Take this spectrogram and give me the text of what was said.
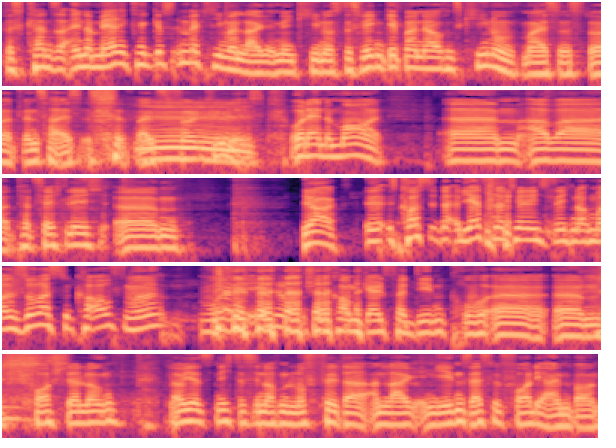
das kann sein. In Amerika gibt's immer Klimaanlage in den Kinos. Deswegen geht man ja auch ins Kino meistens dort, wenn's heiß ist, weil es mm. voll kühl ist. Oder in der Mall. Ähm, aber tatsächlich ähm, ja, äh, es kostet jetzt natürlich sich nochmal sowas zu kaufen, ne, wo sie eh schon kaum Geld verdienen pro äh, ähm, Vorstellung. Glaube ich jetzt nicht, dass sie noch eine Luftfilteranlage in jeden Sessel vor dir einbauen.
